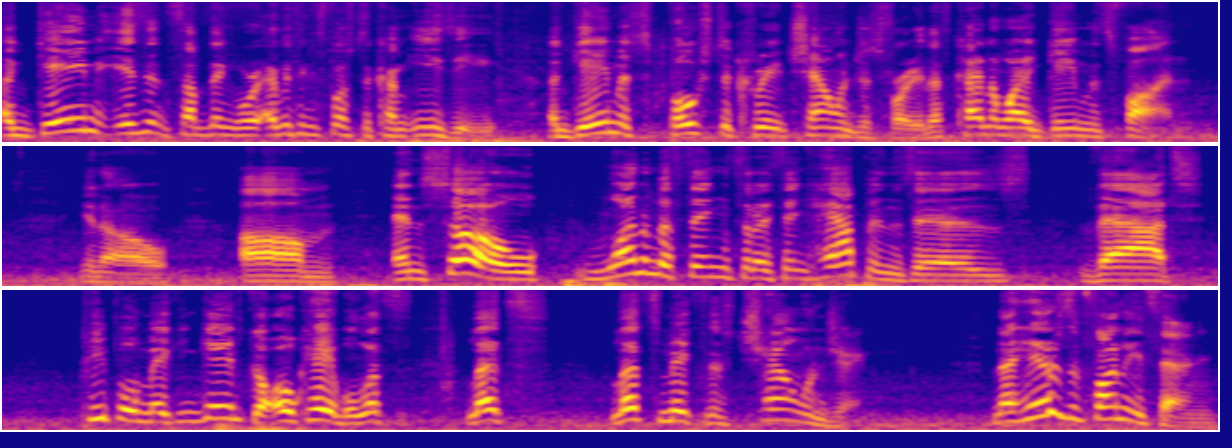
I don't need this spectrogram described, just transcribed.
a game isn't something where everything's supposed to come easy. A game is supposed to create challenges for you. That's kind of why a game is fun, you know. Um, and so, one of the things that I think happens is that people making games go, okay, well let's let's let's make this challenging. Now, here's the funny thing.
